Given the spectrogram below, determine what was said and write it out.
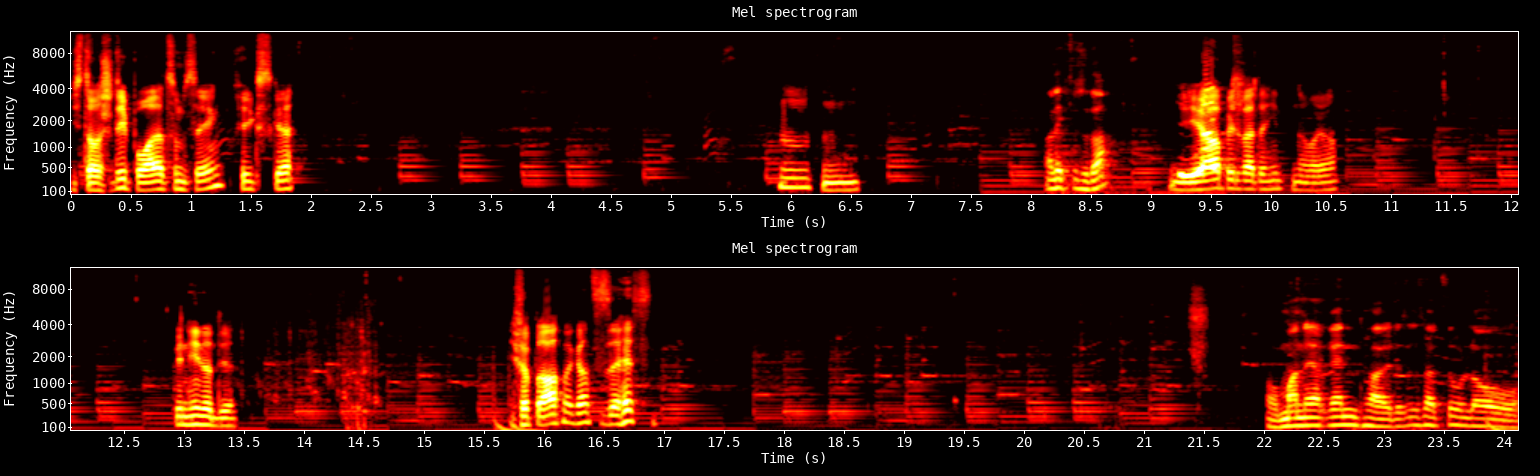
Ist da schon die Border zum Sehen? Fix, gell? Hm, hm. Alex, bist du da? Ja, bin weiter hinten, aber ja. Bin hinter dir. Ich verbrauche mein ganzes Essen. Oh Mann, er rennt halt. Das ist halt so low.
